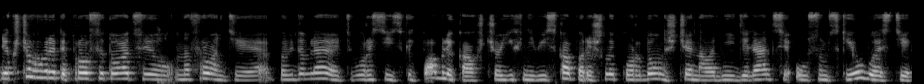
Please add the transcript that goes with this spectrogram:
якщо говорити про ситуацію на фронті, повідомляють у російських пабліках, що їхні війська перейшли кордон ще на одній ділянці у Сумській області,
